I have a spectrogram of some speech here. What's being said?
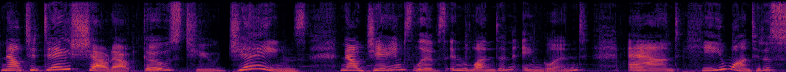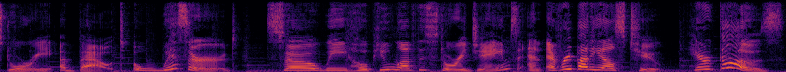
Now, today's shout out goes to James. Now, James lives in London, England, and he wanted a story about a wizard. So we hope you love this story, James, and everybody else too. Here goes.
